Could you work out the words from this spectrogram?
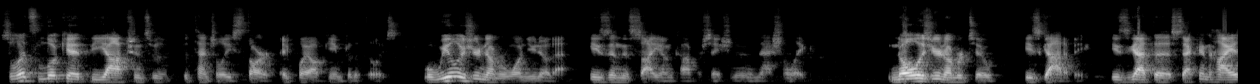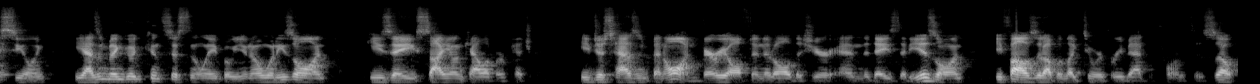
So let's look at the options to potentially start a playoff game for the Phillies. Well, Wheeler's your number one. You know that. He's in the Cy Young conversation in the National League. Nola's your number two. He's got to be. He's got the second highest ceiling. He hasn't been good consistently, but you know when he's on, he's a Cy Young caliber pitcher. He just hasn't been on very often at all this year, and the days that he is on, he follows it up with like two or three bad performances. So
